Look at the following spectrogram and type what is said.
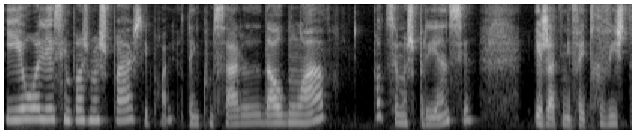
E eu olhei assim para os meus pais, tipo, olha, tenho que começar de algum lado, pode ser uma experiência. Eu já tinha feito revista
